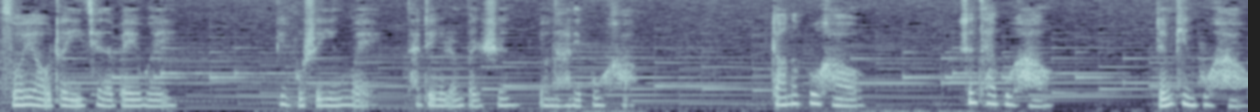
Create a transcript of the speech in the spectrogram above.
所有这一切的卑微，并不是因为他这个人本身有哪里不好，长得不好，身材不好，人品不好，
